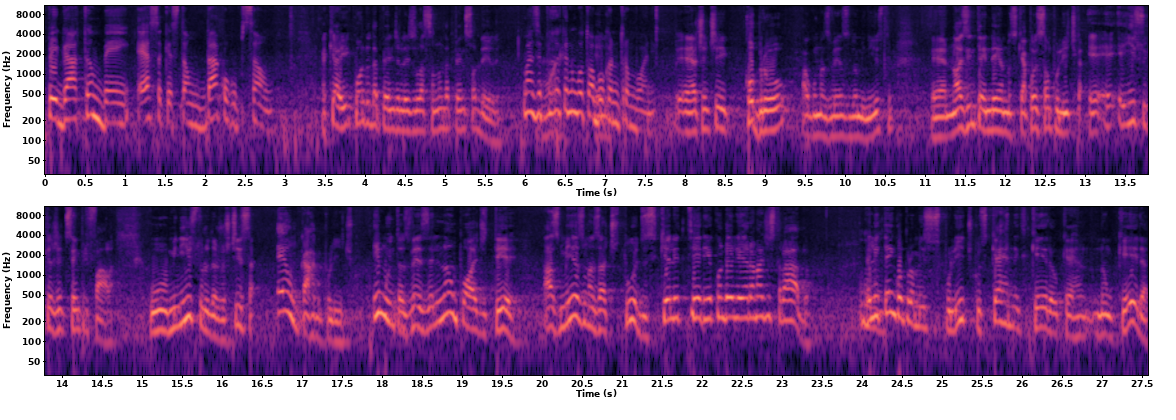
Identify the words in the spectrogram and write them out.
pegar também essa questão da corrupção? É que aí, quando depende de legislação, não depende só dele. Mas e por que não botou a boca Ele, no trombone? É, a gente cobrou algumas vezes do ministro. É, nós entendemos que a posição política é, é, é, isso que a gente sempre fala. O ministro da Justiça é um cargo político e muitas vezes ele não pode ter as mesmas atitudes que ele teria quando ele era magistrado. Uhum. Ele tem compromissos políticos, quer queira ou quer não queira,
